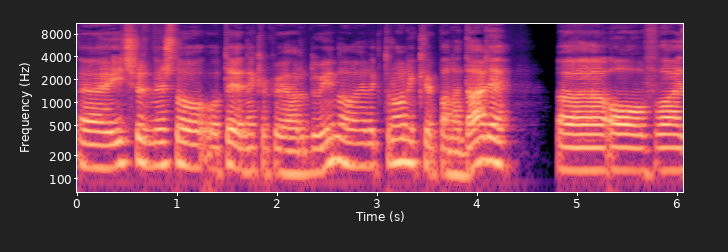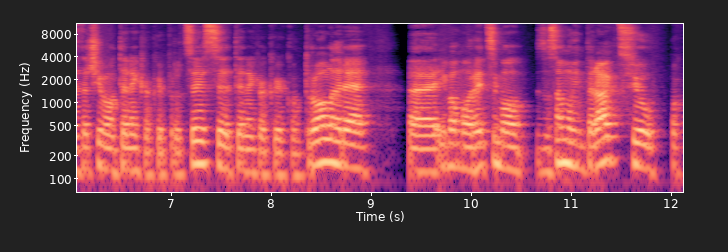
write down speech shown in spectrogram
E, ići nešto od te nekakve Arduino elektronike pa nadalje. E, ovaj, znači imamo te nekakve procese, te nekakve kontrolere. E, imamo recimo za samu interakciju pa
